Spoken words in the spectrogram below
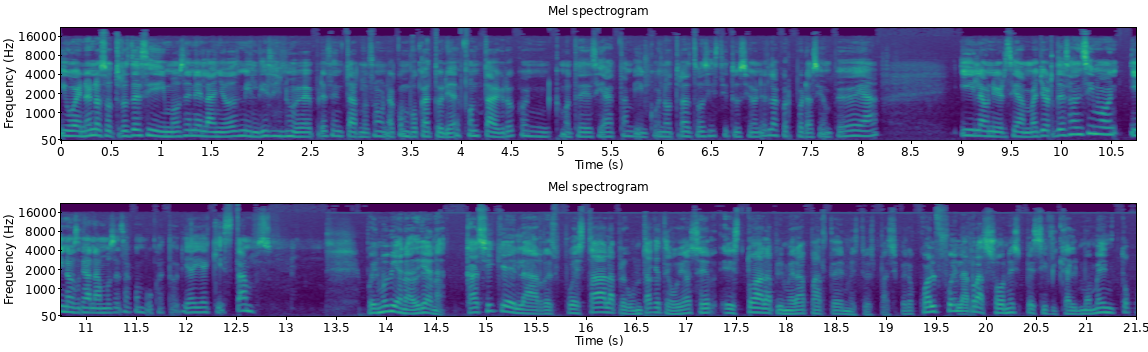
Y bueno, nosotros decidimos en el año 2019 presentarnos a una convocatoria de Fontagro, con, como te decía, también con otras dos instituciones, la Corporación PBA y la Universidad Mayor de San Simón, y nos ganamos esa convocatoria y aquí estamos. Pues muy bien, Adriana. Casi que la respuesta a la pregunta que te voy a hacer es toda la primera parte de nuestro espacio. Pero ¿cuál fue la razón específica, el momento,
